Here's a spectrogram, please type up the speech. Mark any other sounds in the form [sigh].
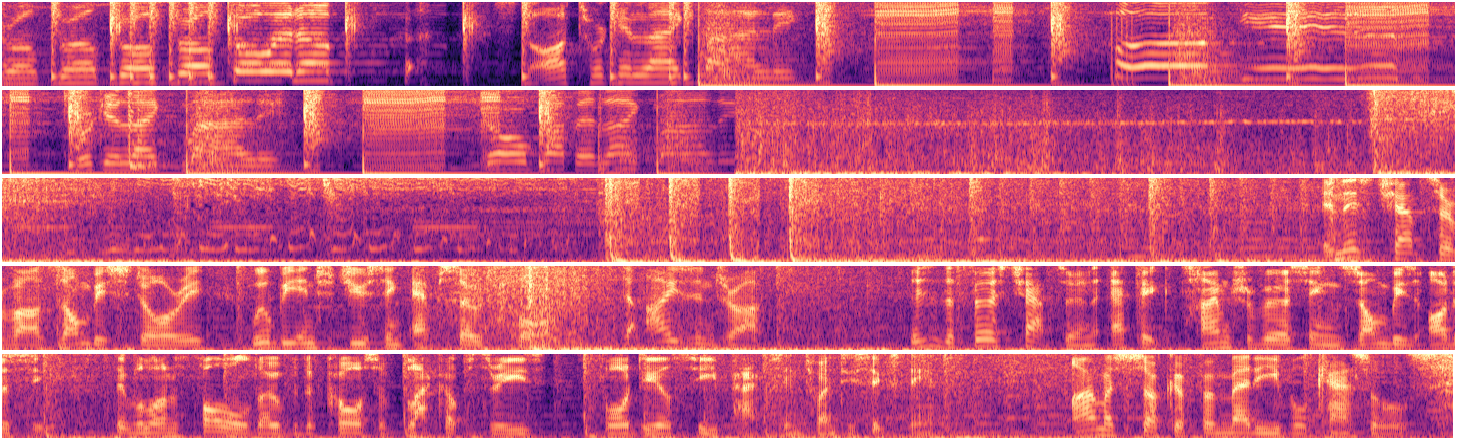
Throw, throw, throw, throw, throw it up. Start twerking like Miley. Oh yeah, twerking like Miley. Don't pop it like Miley. In this chapter of our zombie story, we'll be introducing episode 4, Der Eisendrache. This is the first chapter in an epic time-traversing zombies odyssey that will unfold over the course of Black Ops 3's four DLC packs in 2016. I'm a sucker for medieval castles.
